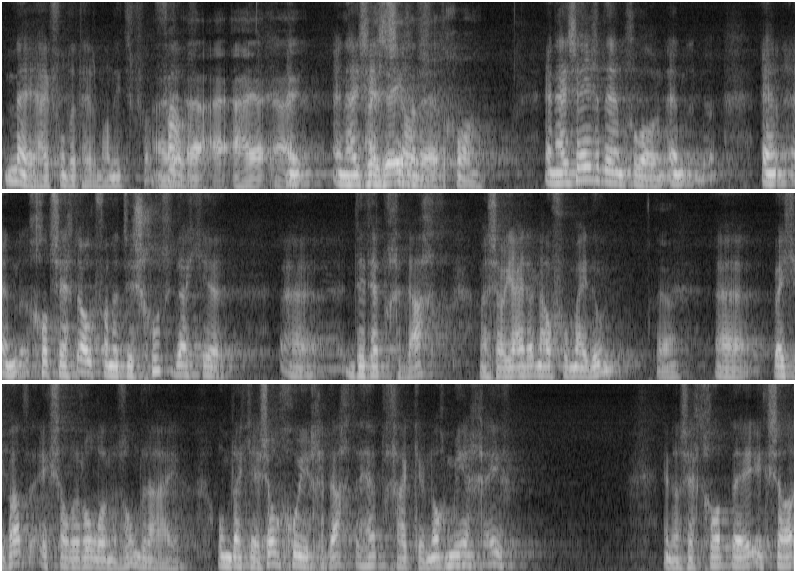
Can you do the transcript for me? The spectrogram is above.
Nee, hij vond het helemaal niet fout. hij, hij, hij, En, en hij zegende het gewoon. en hij zegende hem gewoon. En, en, en God zegt ook van het is goed dat je eh, dit hebt gedacht, maar zou jij dat nou voor mij doen? Ja. Eh, weet je wat, ik zal de rollen eens omdraaien. Omdat jij zo'n goede gedachte hebt, ga ik je nog meer geven. En dan zegt God, nee, ik zal,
